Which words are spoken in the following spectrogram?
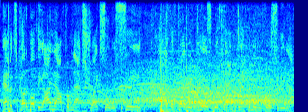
Emmett's cut above the eye now from that strike, so we'll see how the fighter deals with that definite adversity now.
